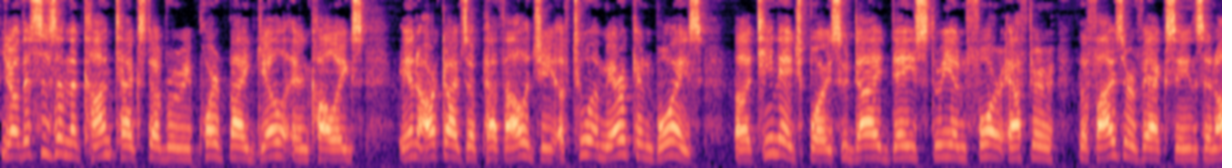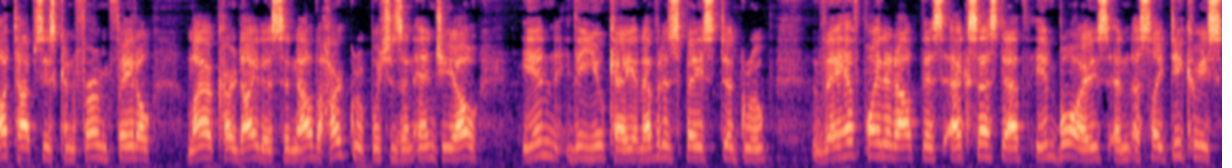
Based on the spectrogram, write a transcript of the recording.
You know, this is in the context of a report by Gill and colleagues in Archives of Pathology of two American boys, uh, teenage boys who died days three and four after the Pfizer vaccines and autopsies confirmed fatal myocarditis. And now the HART Group, which is an NGO in the UK, an evidence based uh, group, they have pointed out this excess death in boys and a slight decrease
